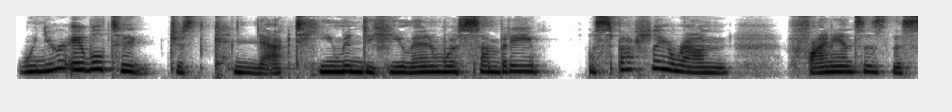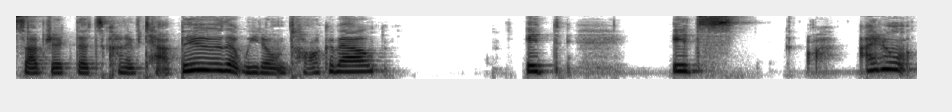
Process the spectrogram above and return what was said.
when you're able to just connect human to human with somebody, especially around finances, the subject that's kind of taboo that we don't talk about, it it's I don't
